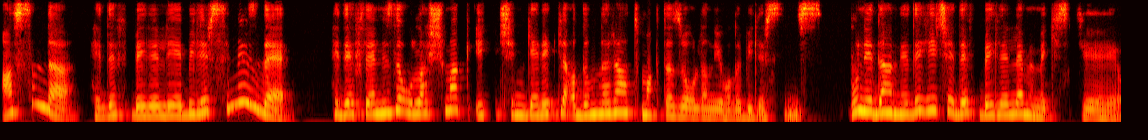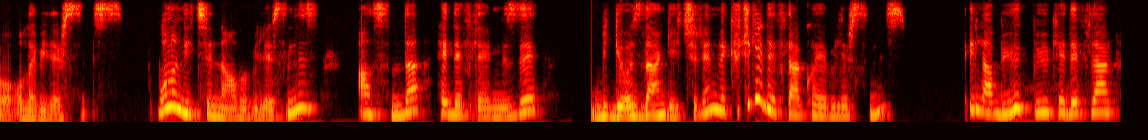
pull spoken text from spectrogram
aslında hedef belirleyebilirsiniz de hedeflerinize ulaşmak için gerekli adımları atmakta zorlanıyor olabilirsiniz. Bu nedenle de hiç hedef belirlememek istiyor olabilirsiniz. Bunun için ne yapabilirsiniz? Aslında hedeflerinizi bir gözden geçirin ve küçük hedefler koyabilirsiniz. İlla büyük büyük hedefler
